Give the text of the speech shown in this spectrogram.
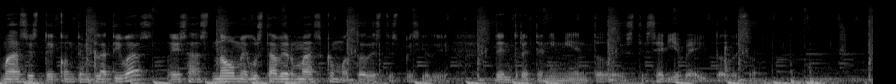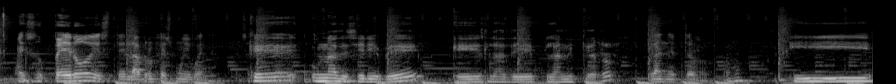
más este contemplativas, esas no me gusta ver más como toda esta especie de, de entretenimiento, este serie B y todo eso. Eso, pero este la bruja es muy buena. O sea, Que una de serie B es la de Planet Terror. Planet Terror. ajá. Y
